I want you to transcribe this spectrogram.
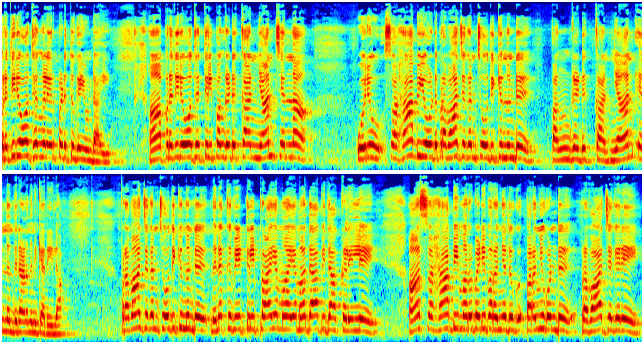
പ്രതിരോധങ്ങൾ ഏർപ്പെടുത്തുകയുണ്ടായി. ആ പ്രതിരോധത്തിൽ പങ്കെടുക്കാൻ ഞാൻ ചെന്ന ഒരു സ്വഹാബിയോട് പ്രവാചകൻ ചോദിക്കുന്നുണ്ട് പങ്കെടുക്കാൻ ഞാൻ എന്നെന്തിനാണെന്ന് എനിക്കറിയില്ല. പ്രവാചകൻ ചോദിക്കുന്നുണ്ട് നിനക്ക് വീട്ടിൽ പ്രായമായ മാതാപിതാക്കളില്ലേ? ആ സഹാബി മറുപടി പറഞ്ഞത് പറഞ്ഞുകൊണ്ട് പ്രവാചകരെ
